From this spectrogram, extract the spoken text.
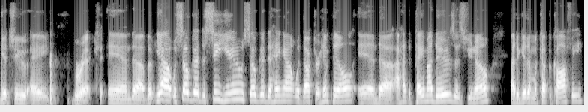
get you a brick. And uh, but yeah, it was so good to see you. So good to hang out with Dr. Hemphill. And uh, I had to pay my dues, as you know. I had to get him a cup of coffee.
